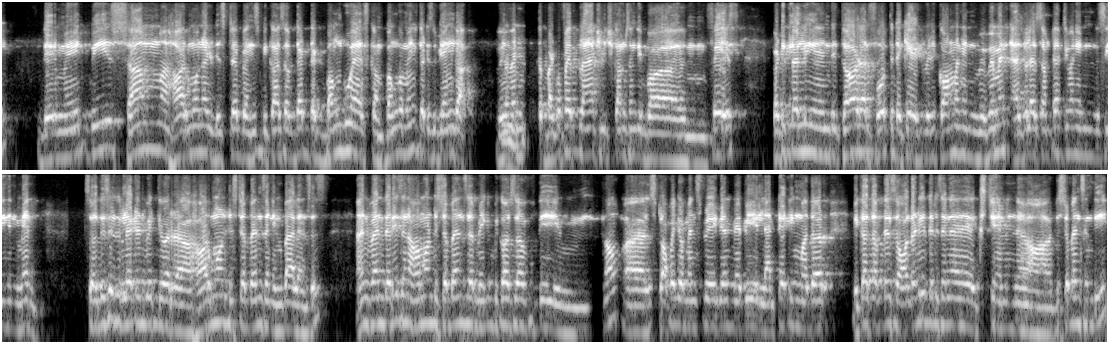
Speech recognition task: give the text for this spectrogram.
There may be some hormonal disturbance because of that, that bangu has come. Bangu means that is vyanga. When when the butterfly plant which comes on the um, face, particularly in the third or fourth decade, very common in women as well as sometimes even in seen in men. So this is related with your uh, hormone disturbance and imbalances. And when there is an hormone disturbance uh, because of the um, no uh, stoppage of menstruation, maybe lactating mother, because of this already there is an uh, extreme uh, disturbance in the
